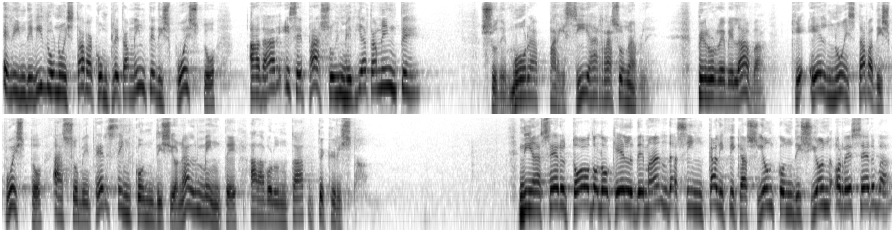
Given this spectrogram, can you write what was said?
el individuo no estaba completamente dispuesto a dar ese paso inmediatamente. Su demora parecía razonable, pero revelaba que él no estaba dispuesto a someterse incondicionalmente a la voluntad de Cristo, ni a hacer todo lo que él demanda sin calificación, condición o reserva.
